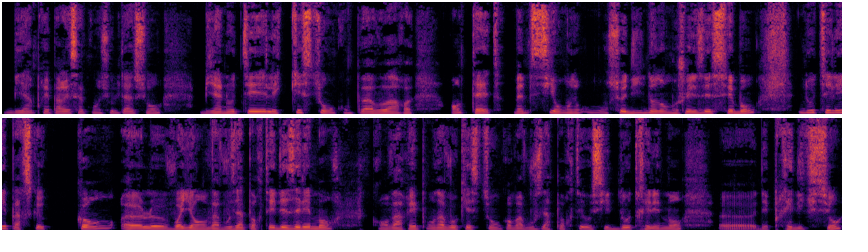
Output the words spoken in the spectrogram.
bien préparer sa consultation, bien noter les questions qu'on peut avoir en tête, même si on, se dit non non, moi je les ai, c'est bon. Notez-les parce que quand euh, le voyant va vous apporter des éléments, quand on va répondre à vos questions, quand on va vous apporter aussi d'autres éléments, euh, des prédictions,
